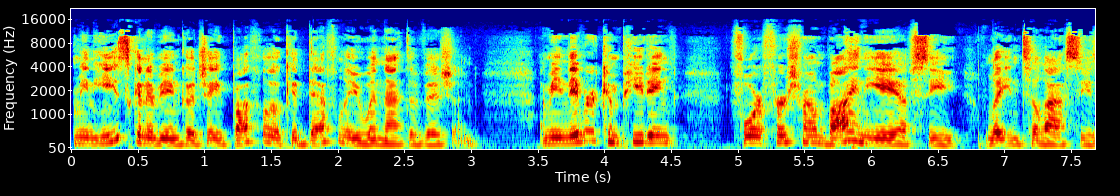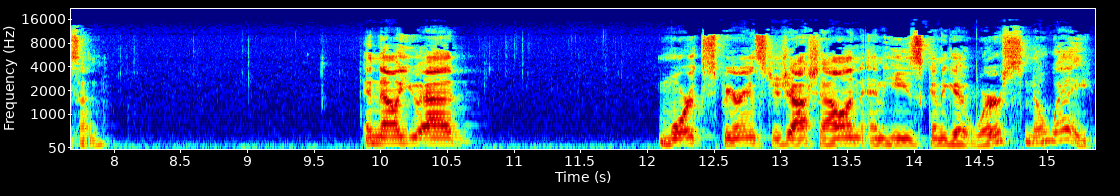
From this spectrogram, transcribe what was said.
I mean, he's going to be in good shape. Buffalo could definitely win that division. I mean, they were competing for a first round bye in the AFC late into last season. And now you add more experience to Josh Allen and he's going to get worse? No way.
